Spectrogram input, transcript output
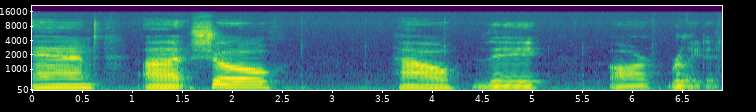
and uh, show how they are related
